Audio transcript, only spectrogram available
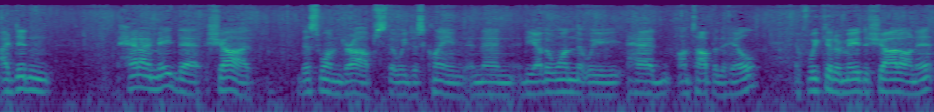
I didn't. Had I made that shot, this one drops that we just claimed, and then the other one that we had on top of the hill, if we could have made the shot on it,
